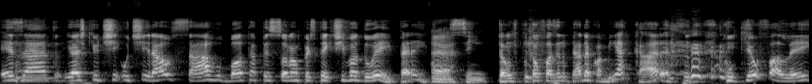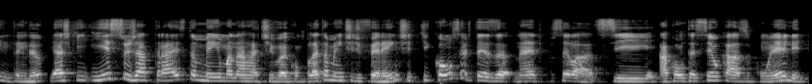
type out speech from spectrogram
exato. E eu acho que o, o tirar o sarro bota a pessoa numa perspectiva do ei, peraí, como É. assim? Então, tipo, estão fazendo piada com a minha cara? com o que eu falei, entendeu? E acho que isso já traz também uma narrativa completamente diferente, que com certeza, né, tipo, sei lá, se acontecer o caso com ele,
